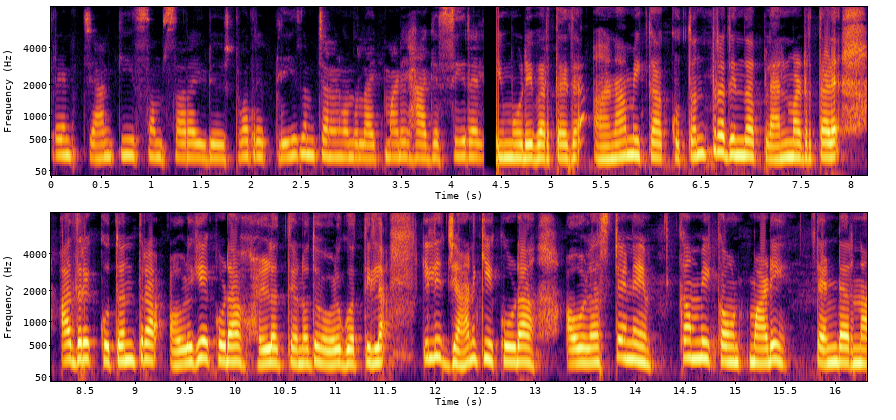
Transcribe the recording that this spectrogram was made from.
ಫ್ರೆಂಡ್ಸ್ ಜಾನಕಿ ಸಂಸಾರ ವಿಡಿಯೋ ಇಷ್ಟವಾದರೆ ಪ್ಲೀಸ್ ನಮ್ಮ ಚಾನಲ್ಗೊಂದು ಲೈಕ್ ಮಾಡಿ. ಹಾಗೆ ಸೀರಿಯಲ್ ಮೂಡಿ ಬರ್ತಾ ಇದೆ. ಅನಾಮಿಕಾ ಕುತಂತ್ರದಿಂದ ಪ್ಲ್ಯಾನ್ ಮಾಡಿರ್ತಾಳೆ. ಆದರೆ ಕುತಂತ್ರ ಅವಳಿಗೆ ಕೂಡ ಹೊಳ್ಳತ್ತೆ ಅನ್ನೋದು ಅವಳಿಗೆ ಗೊತ್ತಿಲ್ಲ. ಇಲ್ಲಿ ಜಾನಕಿ ಕೂಡ ಅವಳಷ್ಟೇ ಕಮ್ಮಿ ಕೌಂಟ್ ಮಾಡಿ ಟೆಂಡರ್ನ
